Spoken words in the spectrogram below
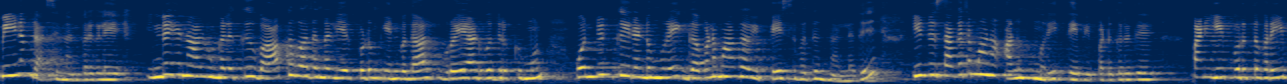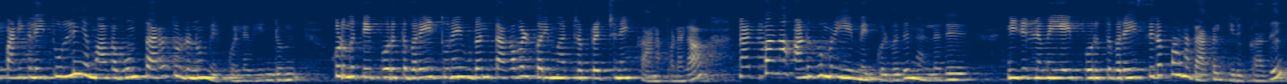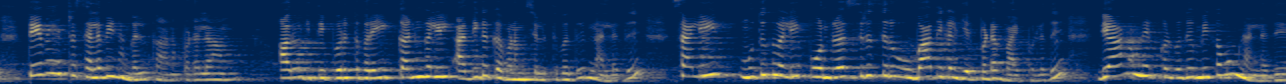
மீனம் ராசி நண்பர்களே இன்றைய நாள் உங்களுக்கு வாக்குவாதங்கள் ஏற்படும் என்பதால் உரையாடுவதற்கு முன் ஒன்றிற்கு இரண்டு முறை கவனமாக பேசுவது நல்லது. இன்று சகஜமான அணுகுமுறை தேவைப்படுகிறது. பணியை பொறுத்தவரை பணிகளை துல்லியமாகவும் தரத்துடனும் மேற்கொள்ள வேண்டும். குடும்பத்தை பொறுத்தவரை துணையுடன் தகவல் பரிமாற்ற பிரச்சினை காணப்படலாம். நட்பான அணுகுமுறையை மேற்கொள்வது நல்லது. நிதி நிலைமையை பொறுத்தவரை சிறப்பானதாக இருக்காது. தேவையற்ற செலவினங்கள் காணப்படலாம். ஆரோக்கியத்தை பொறுத்தவரை கண்களில் அதிக கவனம் செலுத்துவது நல்லது. சளி முதுகுவலி போன்ற சிறு சிறு உபாதைகள் ஏற்பட வாய்ப்புள்ளது. தியானம் மேற்கொள்வது மிகவும் நல்லது.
